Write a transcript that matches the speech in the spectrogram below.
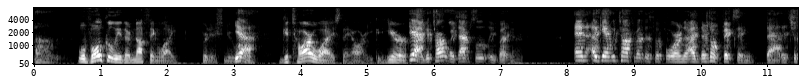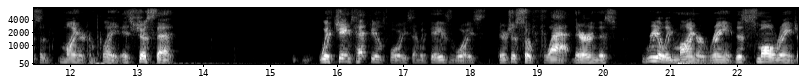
Um, Well, vocally, they're nothing like British new Yeah. wave. Guitar wise, they are. You can hear. yeah, guitar wise, absolutely, but. Yeah. And again, we talked about this before, and I, there's no fixing that. It's just a minor complaint. It's just that with James Hetfield's voice and with Dave's voice, they're just so flat. They're in this really minor range, this small range,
